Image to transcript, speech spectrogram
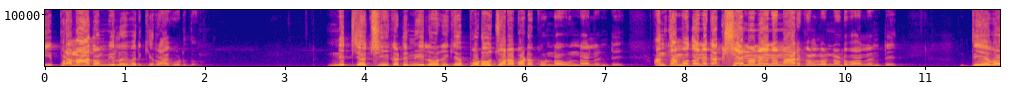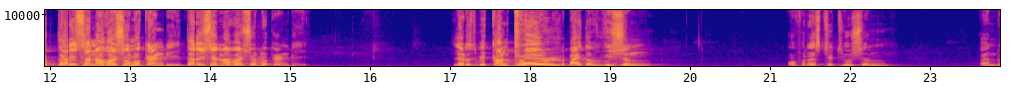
ఈ ప్రమాదం మీలో ఎవరికి రాకూడదు. నిత్య చీకటి మీలోనికి ఎప్పుడూ జ్వరబడకుండా ఉండాలంటే అంతముదనక క్షేమమైన మార్గంలో నడవాలంటే దేవ దర్శన వశులు కండి దర్శన వశులు కండి. Let be controlled by the vision of restitution and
